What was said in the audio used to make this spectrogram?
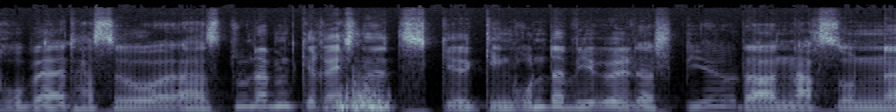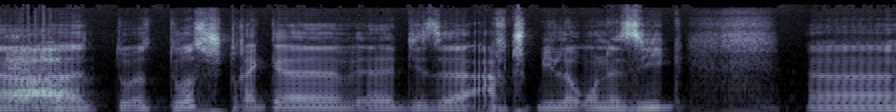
Robert? Hast du, hast du damit gerechnet? Ging runter wie Öl das Spiel, oder? Nach so einer ja. Durststrecke, äh, diese acht Spiele ohne Sieg, äh,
